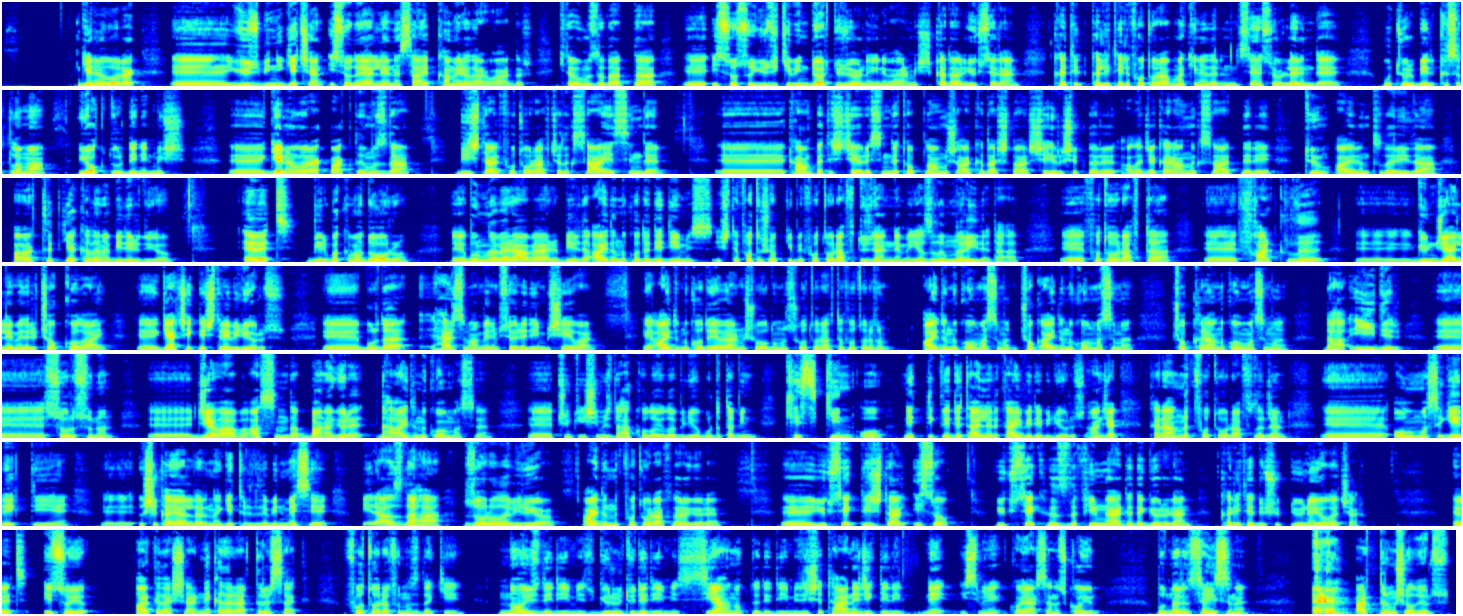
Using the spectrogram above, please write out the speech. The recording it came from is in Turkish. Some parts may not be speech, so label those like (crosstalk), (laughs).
Genel olarak e, 100 bini geçen ISO değerlerine sahip kameralar vardır. Kitabımızda da hatta e, ISO'su 102.400 örneğini vermiş kadar yükselen kaliteli fotoğraf makinelerinin sensörlerinde bu tür bir kısıtlama yoktur denilmiş. E, genel olarak baktığımızda dijital fotoğrafçılık sayesinde e, kamp ateşi çevresinde toplanmış arkadaşlar şehir ışıkları, alacakaranlık saatleri tüm ayrıntılarıyla artık yakalanabilir diyor. Evet bir bakıma doğru. E, bununla beraber bir de aydınlık oda dediğimiz işte Photoshop gibi fotoğraf düzenleme yazılımlarıyla da e, fotoğrafta e, farklı e, güncellemeleri çok kolay e, gerçekleştirebiliyoruz. E, burada her zaman benim söylediğim bir şey var. E, aydınlık odaya vermiş olduğunuz fotoğrafta fotoğrafın aydınlık olması mı, çok aydınlık olması mı, çok karanlık olması mı daha iyidir e, sorusunun e, cevabı aslında bana göre daha aydınlık olması. E, çünkü işimiz daha kolay olabiliyor. Burada tabii keskin o netlik ve detayları kaybedebiliyoruz. Ancak karanlık fotoğrafların e, olması gerektiği e, ışık ayarlarına getirilebilmesi biraz daha zor olabiliyor aydınlık fotoğraflara göre. E, yüksek dijital ISO, yüksek hızlı filmlerde de görülen kalite düşüklüğüne yol açar. Evet, ISO'yu arkadaşlar ne kadar arttırırsak fotoğrafınızdaki noise dediğimiz, gürültü dediğimiz, siyah nokta dediğimiz, işte tanecik dediği ne ismini koyarsanız koyun bunların sayısını (clears throat) arttırmış oluyoruz.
